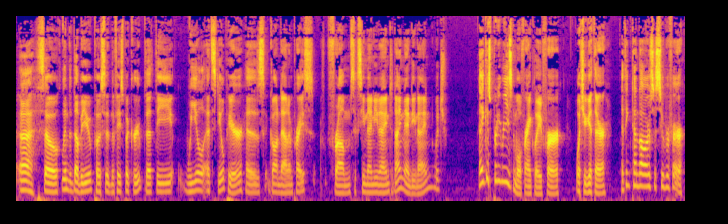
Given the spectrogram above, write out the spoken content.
Uh, so Linda W posted in the Facebook group that the wheel at Steel Pier has gone down in price from sixteen ninety nine to nine ninety nine, which I think is pretty reasonable, frankly, for what you get there. I think ten dollars is super fair.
